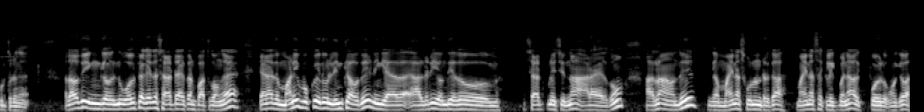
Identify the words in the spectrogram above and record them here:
கொடுத்துருங்க. அதாவது இங்கே வந்து ஒரு பேக்கேஜ் தான் செலக்ட் ஆகிருக்கான்னு பார்த்துக்கோங்க ஏன்னா அது மணி புக்கும் எதுவும் லிங்க் ஆகுது. நீங்கள் ஆல்ரெடி வந்து ஏதோ செலக்ட் பண்ணி வச்சுருந்தா ஆட் ஆகிருக்கும் அதெல்லாம் வந்து இங்கே மைனஸ் ஒன்று இருக்கா? மைனஸை கிளிக் பண்ணால் அதுக்கு போயிடும். ஓகேவா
